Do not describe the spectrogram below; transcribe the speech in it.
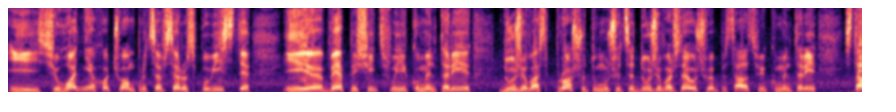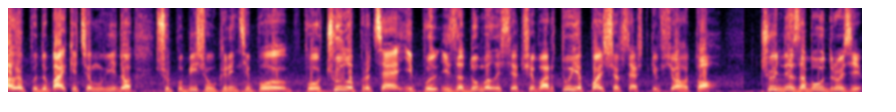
І сьогодні я хочу вам про це все розповісти. І ви пишіть свої коментарі. Дуже вас прошу, тому що це дуже важливо, що ви писали свої коментарі, ставили вподобайки цьому відео, щоб побільше українців почуло про це і, і задумалися, чи вартує Польща все ж таки всього того. Чуть не забув, друзі.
